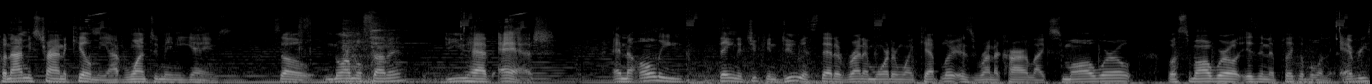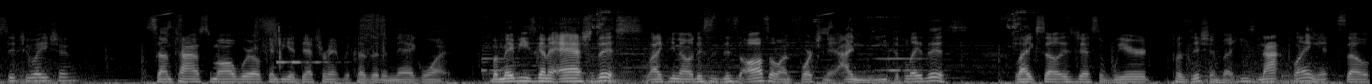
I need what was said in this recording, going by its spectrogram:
Konami's trying to kill me. I've won too many games. So normal summon. Do you have Ash? And the only thing that you can do instead of running more than one Kepler is run a card like Small World. But Small World isn't applicable in every situation. Sometimes Small World can be a detriment because of the neg one. But maybe he's gonna ash this. Like, you know, this is this is also unfortunate. I need to play this. Like so it's just a weird position, but he's not playing it, so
